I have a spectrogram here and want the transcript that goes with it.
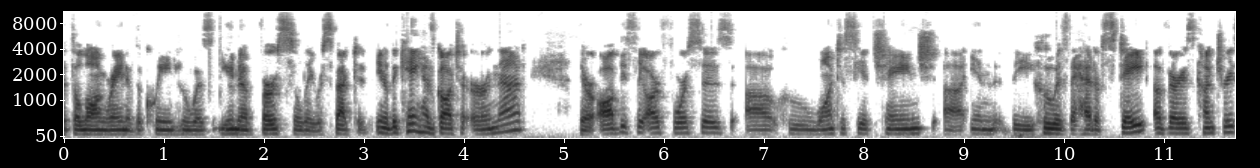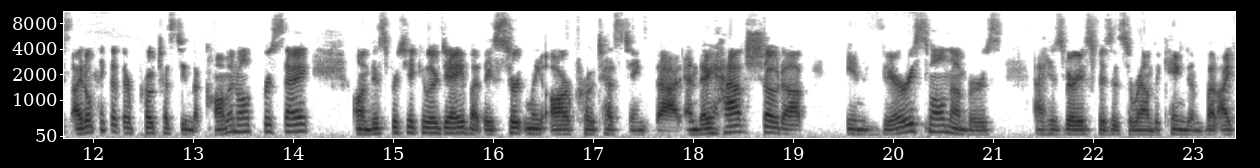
with the long reign of the Queen, who was universally respected. You know, the King has got to earn that. There obviously are forces uh, who want to see a change uh, in the who is the head of state of various countries. I don't think that they're protesting the Commonwealth per se on this particular day, but they certainly are protesting that, and they have showed up in very small numbers at his various visits around the kingdom. But I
